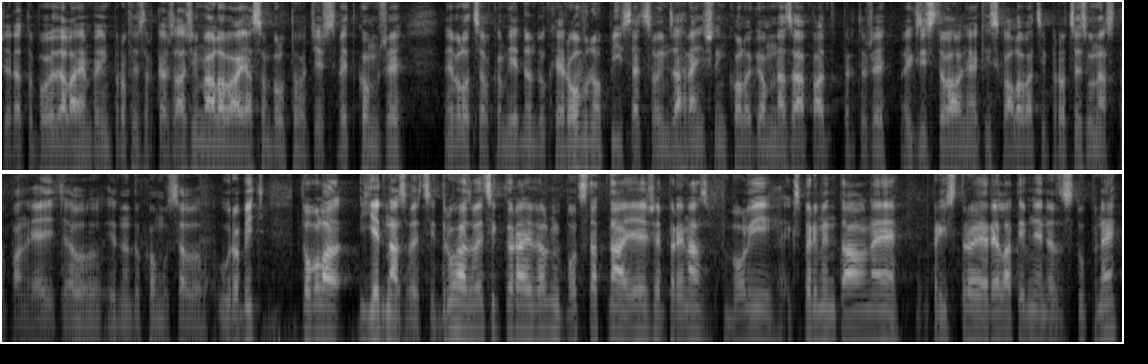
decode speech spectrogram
Včera to povedala aj pani profesorka Žažimalová, ja som bol toho tiež svetkom, že nebolo celkom jednoduché rovno písať svojim zahraničným kolegom na západ, pretože existoval nejaký schvalovací proces, u nás to pán riaditeľ jednoducho musel urobiť. To bola jedna z vecí. Druhá z vecí, ktorá je veľmi podstatná, je, že pre nás boli experimentálne prístroje relatívne nedostupné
